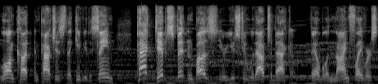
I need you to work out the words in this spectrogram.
long cut, and pouches that give you the same pack, dip, spit, and buzz you're used to without tobacco. Available in nine flavors,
